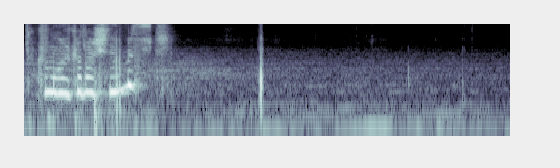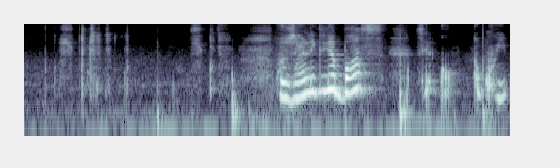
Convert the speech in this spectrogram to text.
Takım arkadaşlarımız kim? Özellikle bas. Seni a- koyayım.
